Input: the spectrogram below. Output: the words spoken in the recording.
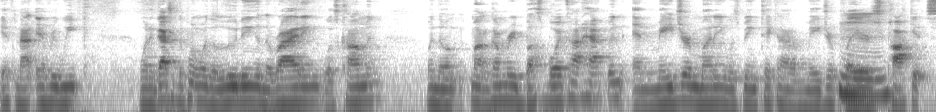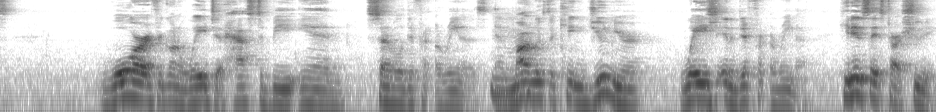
if not every week, when it got to the point where the looting and the rioting was common, when the Montgomery bus boycott happened and major money was being taken out of major players' mm-hmm. pockets, war, if you're going to wage it, has to be in several different arenas. And mm-hmm. Martin Luther King Jr. waged in a different arena. He didn't say start shooting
